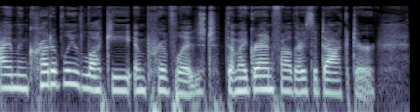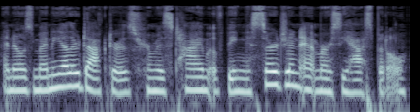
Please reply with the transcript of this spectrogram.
I am incredibly lucky and privileged that my grandfather is a doctor and knows many other doctors from his time of being a surgeon at Mercy Hospital.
